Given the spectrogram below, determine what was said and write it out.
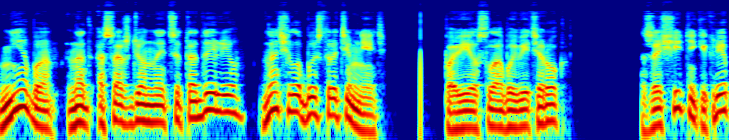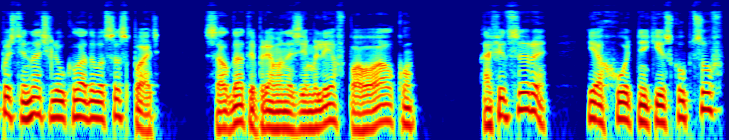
Небо над осажденной цитаделью начало быстро темнеть. Повеял слабый ветерок. Защитники крепости начали укладываться спать, солдаты прямо на земле, в повалку. Офицеры и охотники из купцов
